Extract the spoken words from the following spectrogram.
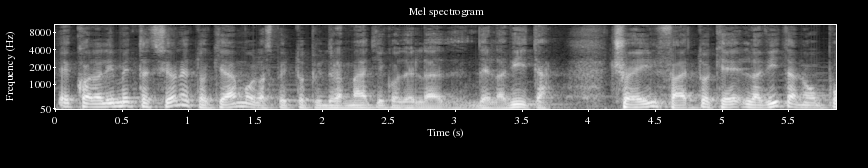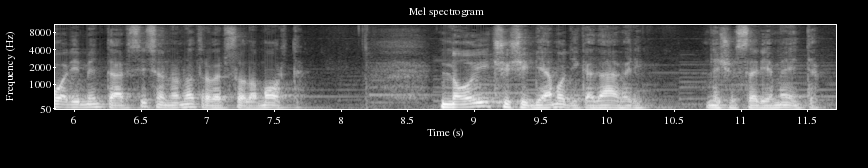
e con l'alimentazione tocchiamo l'aspetto più drammatico della, della vita, cioè il fatto che la vita non può alimentarsi se non attraverso la morte. Noi ci cibiamo di cadaveri, necessariamente.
